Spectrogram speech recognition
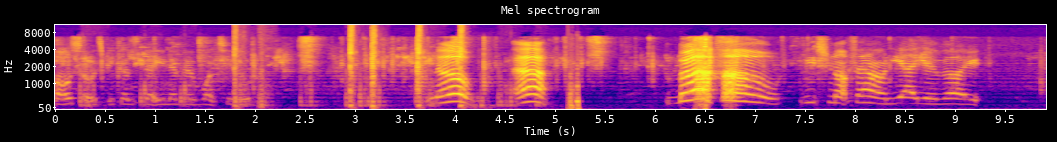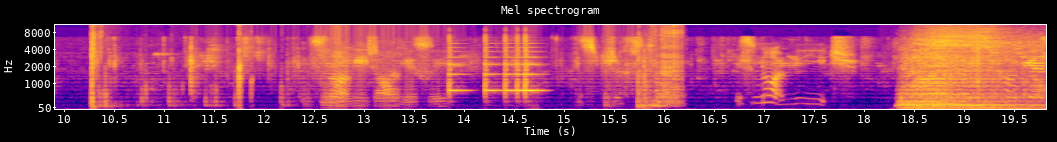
Also, it's because that you never want to. No! Ah! Bo! Reach not found. Yeah, you're right. It's not reach, obviously. It's just. It's not reach. What's it called again?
